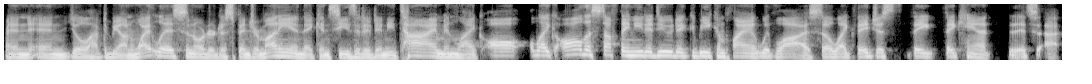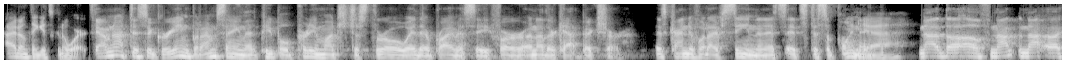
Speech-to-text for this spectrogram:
and and you'll have to be on whitelists in order to spend your money and they can seize it at any time and like all like all the stuff they need to do to be compliant with laws. So like they just they they can't it's i don't think it's going to work. Yeah i'm not disagreeing but i'm saying that people pretty much just throw away their privacy for another cat picture is kind of what I've seen, and it's it's disappointing. Yeah. Not the of not not uh,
